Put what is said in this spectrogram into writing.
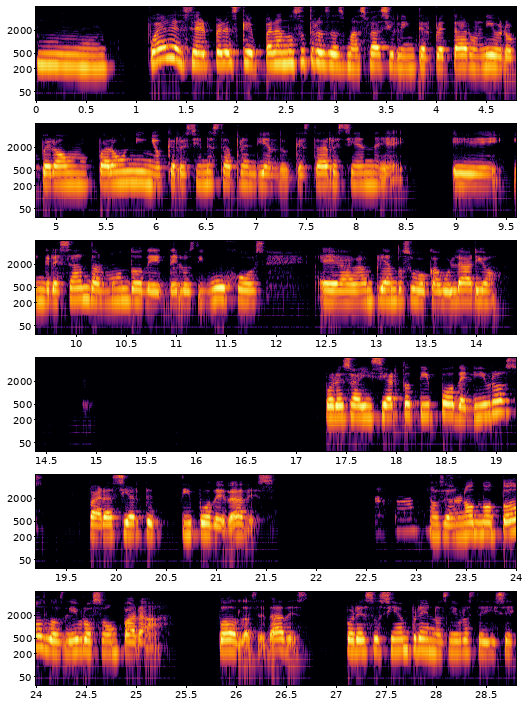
Mm, puede ser, pero es que para nosotros es más fácil interpretar un libro, pero para un niño que recién está aprendiendo, que está recién eh, eh, ingresando al mundo de, de los dibujos, eh, ampliando su vocabulario. Por eso hay cierto tipo de libros para cierto tipo de edades. Ajá. O sea, no, no todos los libros son para todas las edades. Por eso siempre en los libros te dice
